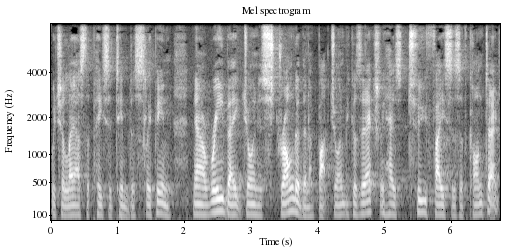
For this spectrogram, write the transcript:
which allows the piece of timber to slip in. Now, a rebate joint is stronger than a butt joint because it actually has two faces of contact.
